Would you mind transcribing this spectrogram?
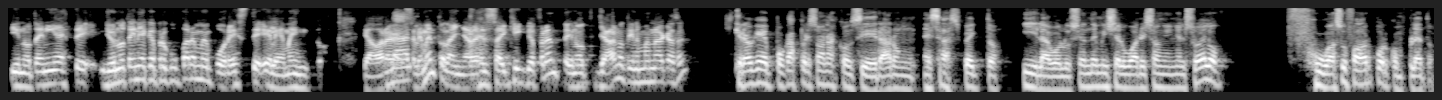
y no tenía este, yo no tenía que preocuparme por este elemento. Y ahora ese elemento le añades el sidekick de frente y no, ya no tienes más nada que hacer. Creo que pocas personas consideraron ese aspecto y la evolución de Michelle Warrison en el suelo jugó a su favor por completo.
